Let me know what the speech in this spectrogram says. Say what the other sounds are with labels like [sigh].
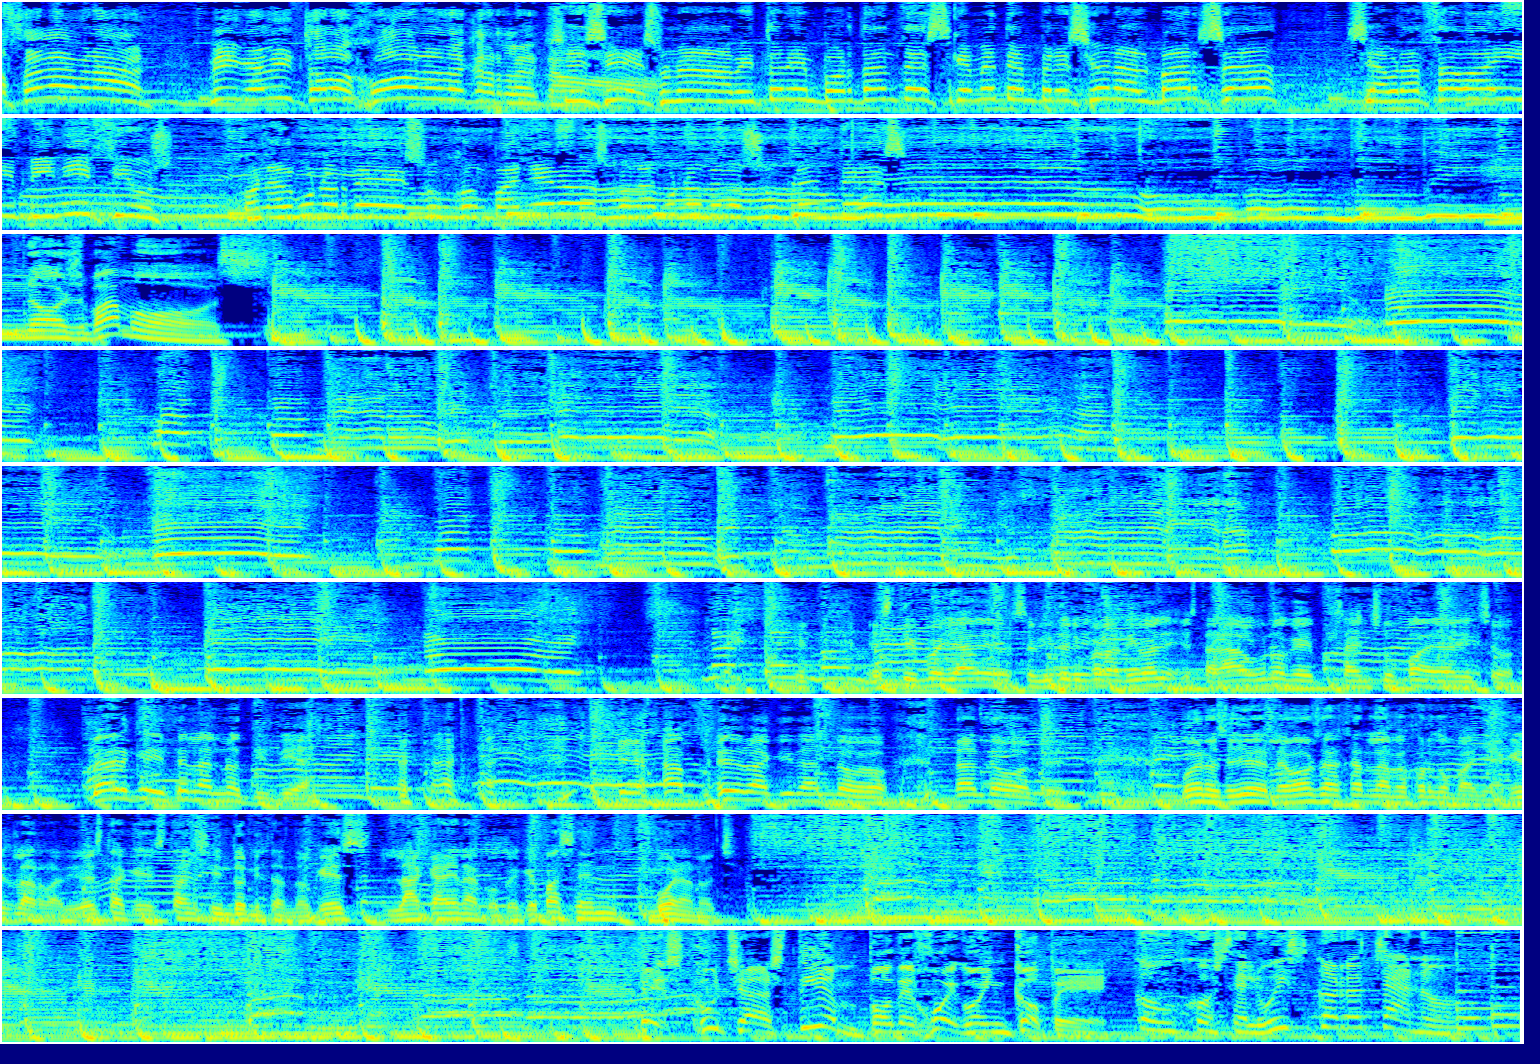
lo celebran Miguelito, los jugadores de Carleto. Sí, sí, es una victoria importante, es que meten presión al Barça. Se abrazaba ahí Vinicius con algunos de sus compañeros, con algunos de los suplentes. Nos vamos. Tipo ya del servicio informativo estará alguno que se ha enchufado y ha dicho, voy a ver qué dicen las noticias. [laughs] y a Pedro aquí dando, dando voces. Bueno, señores, le vamos a dejar la mejor compañía, que es la radio, esta que están sintonizando, que es la cadena COPE. Que pasen buena noche. Escuchas Tiempo de Juego en COPE. Con José Luis Corrochano.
